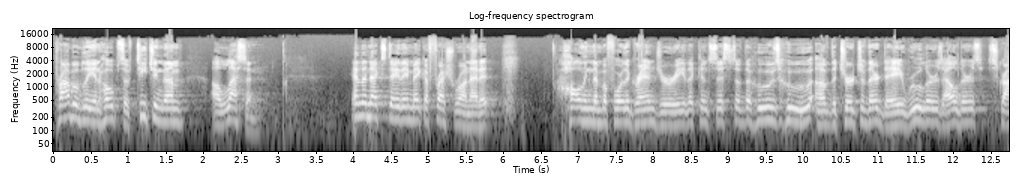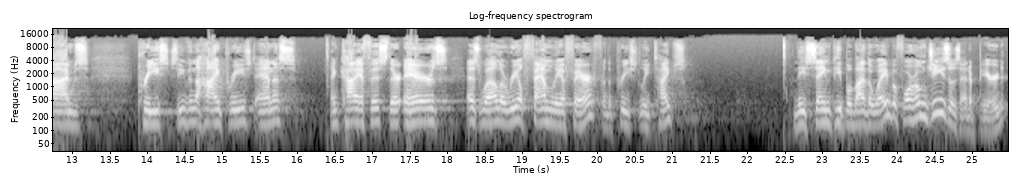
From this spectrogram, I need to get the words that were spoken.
probably in hopes of teaching them a lesson. And the next day they make a fresh run at it, hauling them before the grand jury that consists of the who's who of the church of their day rulers, elders, scribes, priests, even the high priest, Annas, and Caiaphas, their heirs as well, a real family affair for the priestly types. These same people, by the way, before whom Jesus had appeared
